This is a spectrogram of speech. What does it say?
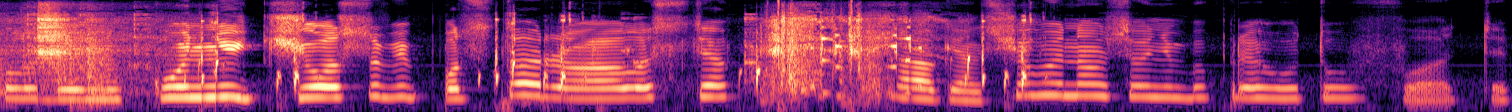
холодильнику. Нічого собі постаралася. Так, а що ви нам сьогодні би приготувати?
